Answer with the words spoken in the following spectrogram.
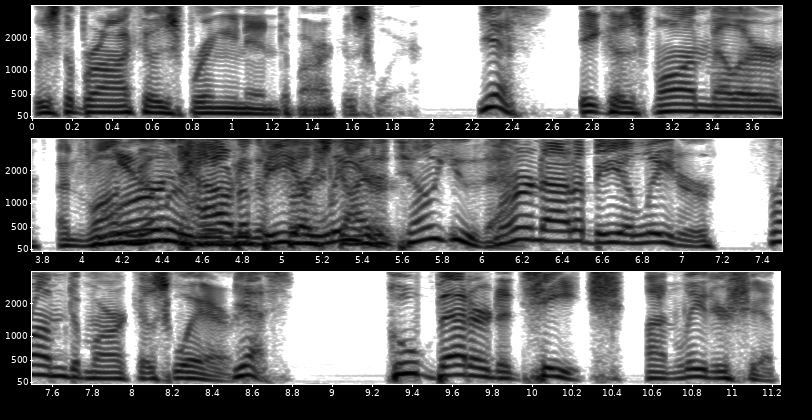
was the Broncos bringing in Demarcus Ware yes. because Von Miller And Von learned Miller how be to the be first a guy leader. to tell you that. Learned how to be a leader from Demarcus Ware. yes. Who better to teach on leadership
